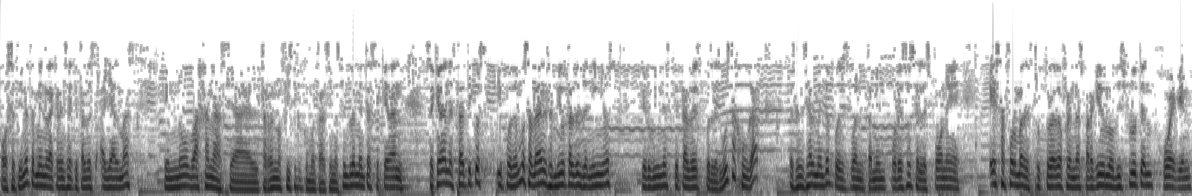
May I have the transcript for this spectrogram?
o se tiene también la creencia que tal vez hay almas que no bajan hacia el terreno físico como tal, sino simplemente se quedan, se quedan estáticos. Y podemos hablar en el sentido tal vez de niños querubines que tal vez pues les gusta jugar. Esencialmente pues bueno también por eso se les pone esa forma de estructura de ofrendas para que ellos lo disfruten jueguen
